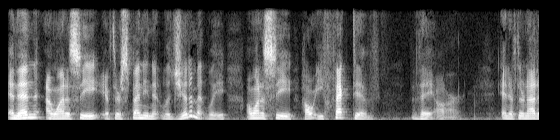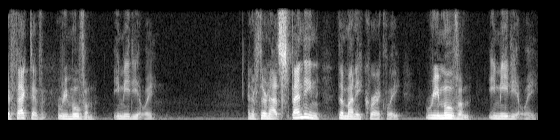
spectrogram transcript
And then I want to see if they're spending it legitimately. I want to see how effective they are. And if they're not effective, remove them immediately. And if they're not spending the money correctly, remove them immediately.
